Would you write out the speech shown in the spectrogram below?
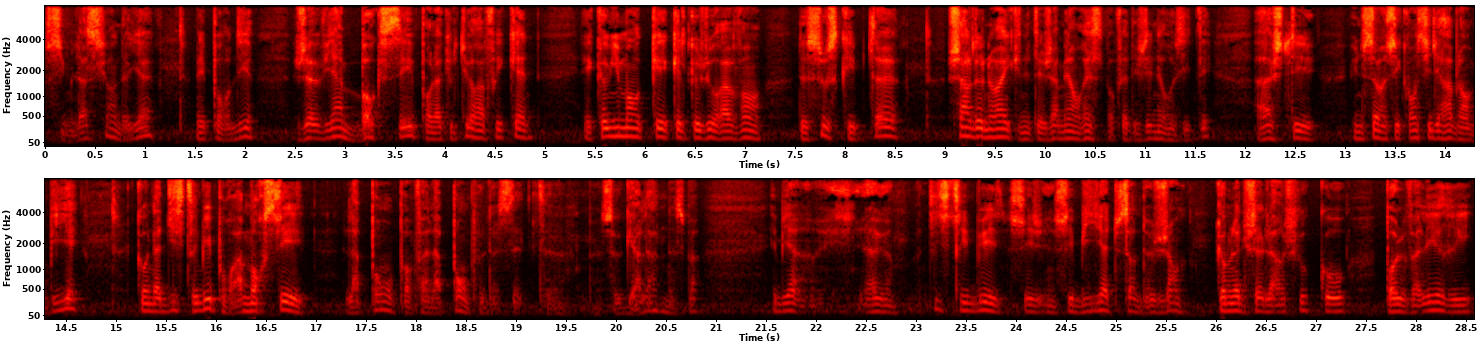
simulation d'ailleurs, mais pour dire je viens boxer pour la culture africaine. Et comme il manquait quelques jours avant de souscripteurs, Charles de Noailles, qui n'était jamais en reste pour faire des générosités, a acheté une somme assez considérable en billets qu'on a distribué pour amorcer la pompe, enfin la pompe de cette, euh, ce gala, n'est-ce pas? Eh bien, il a distribué ces, billets à toutes sortes de gens, comme la Duchesse Foucault, Paul Valéry,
